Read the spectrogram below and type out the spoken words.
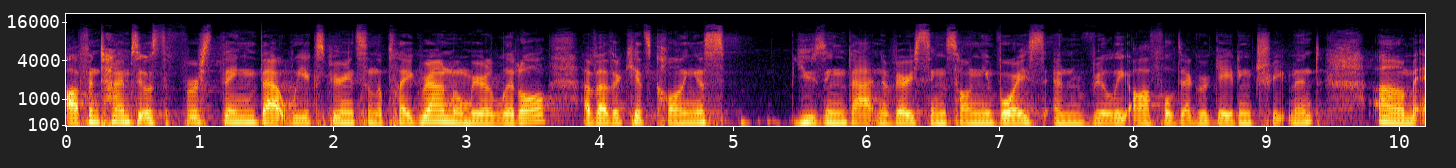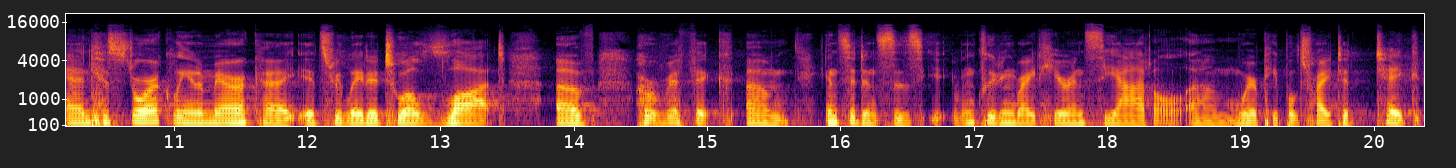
oftentimes it was the first thing that we experienced in the playground when we were little of other kids calling us using that in a very sing-songy voice and really awful degrading treatment. Um, and historically in America, it's related to a lot of horrific um, incidences, including right here in Seattle, um, where people tried to take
